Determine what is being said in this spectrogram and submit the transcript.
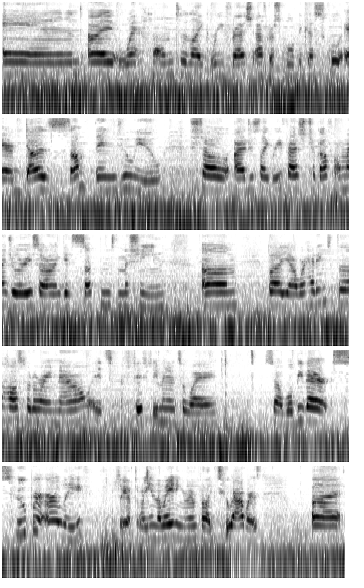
and I went home to like refresh after school because school air does something to you. So I just like refreshed, took off all my jewelry so I don't get sucked into the machine. Um, but yeah, we're heading to the hospital right now. It's 50 minutes away. So we'll be there super early. So you have to wait in the waiting room for like two hours. But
